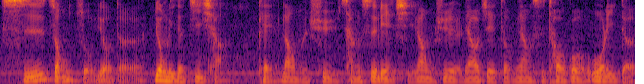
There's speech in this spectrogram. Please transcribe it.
十种左右的用力的技巧，可以让我们去尝试练习，让我们去了解怎么样是透过握力的。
